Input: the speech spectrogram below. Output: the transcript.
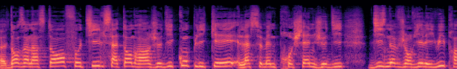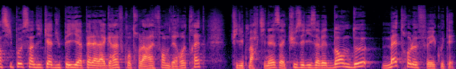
euh, dans un instant. Faut-il s'attendre à un jeudi compliqué la semaine prochaine, jeudi 19 janvier? Les huit principaux syndicats du pays appellent à la grève contre la réforme des retraites. Philippe Martinez accuse Elisabeth Borne de mettre le feu. Écoutez.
